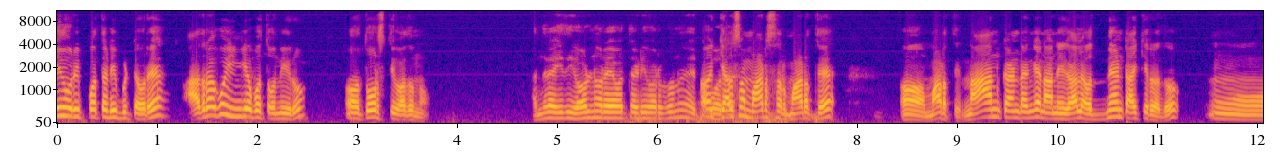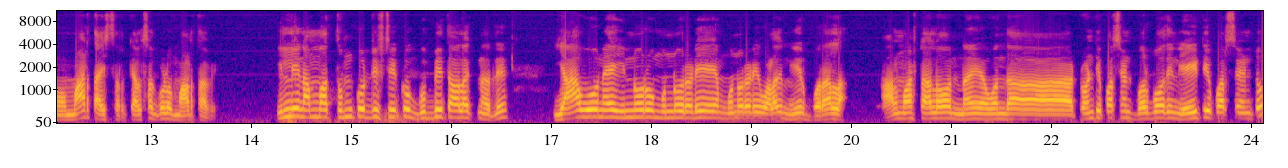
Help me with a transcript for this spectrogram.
ಐನೂರ ಇಪ್ಪತ್ತಡಿ ಬಿಟ್ಟವ್ರೆ. ಅದ್ರಾಗೂ ಹಿಂಗೆ ಬರ್ತವ ನೀರು. ತೋರಿಸ್ತೀವಿ ಅದನ್ನು. ಅಂದ್ರೆ ಇದು ಏಳ್ನೂರ ಐವತ್ತು ಅಡಿವರೆಗೂ ಕೆಲಸ ಮಾಡಿ ಸರ್ ಮಾಡುತ್ತೆ ಮಾಡ್ತಿ. ನಾನ್ ಕಂಡಂಗೆ ನಾನು ಈಗಾಗಲೇ ಹದಿನೆಂಟು ಹಾಕಿರೋದು. ಮಾಡ್ತಾ ಸರ್ ಕೆಲಸಗಳು ಮಾಡ್ತಾವೆ. ಇಲ್ಲಿ ನಮ್ಮ ತುಮಕೂರು ಡಿಸ್ಟಿಕ್ಕು ಗುಬ್ಬಿ ತಾಲೂಕಿನಲ್ಲಿ ಯಾವೂನೇ ಇನ್ನೂರು ಮುನ್ನೂರು ಅಡಿ ಮುನ್ನೂರು ಅಡಿ ಒಳಗೆ ನೀರು ಬರಲ್ಲ. ಆಲ್ಮೋಸ್ಟ್ ಆಲ್ ಒಂದು ಟ್ವೆಂಟಿ ಪರ್ಸೆಂಟ್ ಬರ್ಬೋದು ಇನ್ನು ಏಯ್ಟಿ ಪರ್ಸೆಂಟು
